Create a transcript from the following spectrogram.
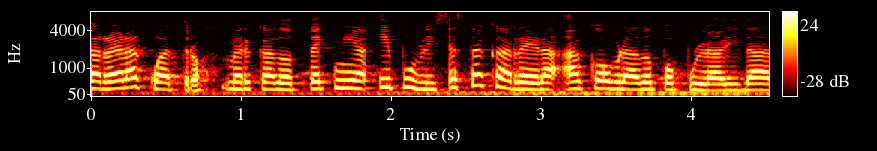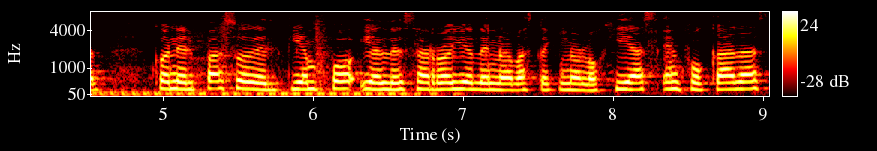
Carrera 4. Mercadotecnia y publicidad. Esta carrera ha cobrado popularidad con el paso del tiempo y el desarrollo de nuevas tecnologías enfocadas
